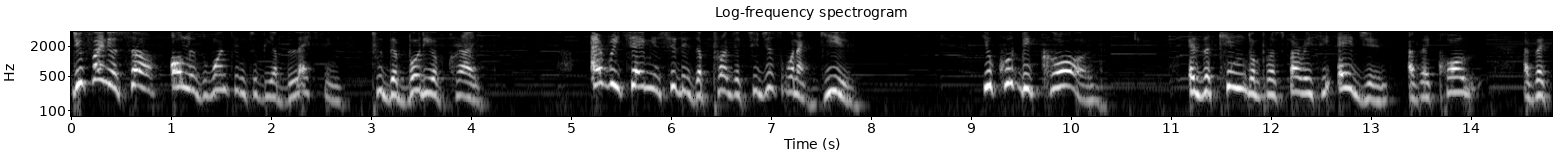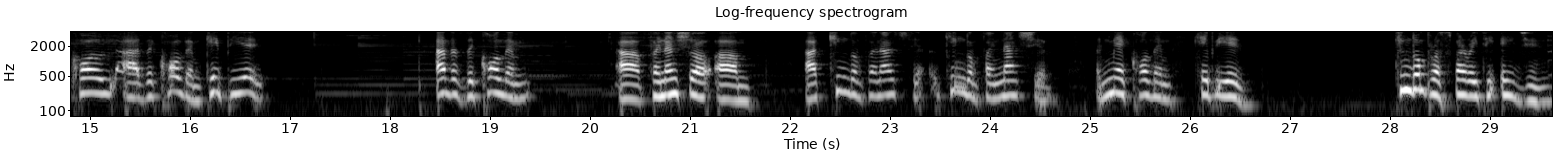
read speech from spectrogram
Do you find yourself always wanting to be a blessing to the body of Christ? Every time you see there's a project, you just want to give. You could be called as a kingdom prosperity agent, as I call, as I call, as I call them, KPA. Others they call them uh, financial, um, uh, kingdom financial, kingdom financials. But me, I call them KPAs, kingdom prosperity agents.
